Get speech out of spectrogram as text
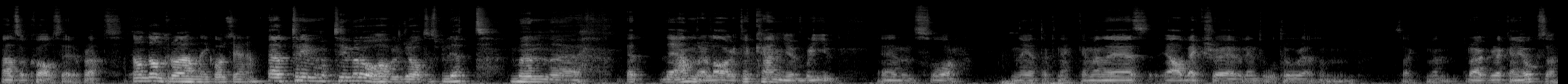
Alltså kvalserieplats. De, de tror jag hamnar i kvalserien. Ja, Tim, Timrå har väl gratisbiljett. Men eh, ett, det andra laget, det kan ju bli en svår nöt att knäcka. Men det är, ja, Växjö är väl inte otroliga som sagt. Men Rögle kan ju också.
